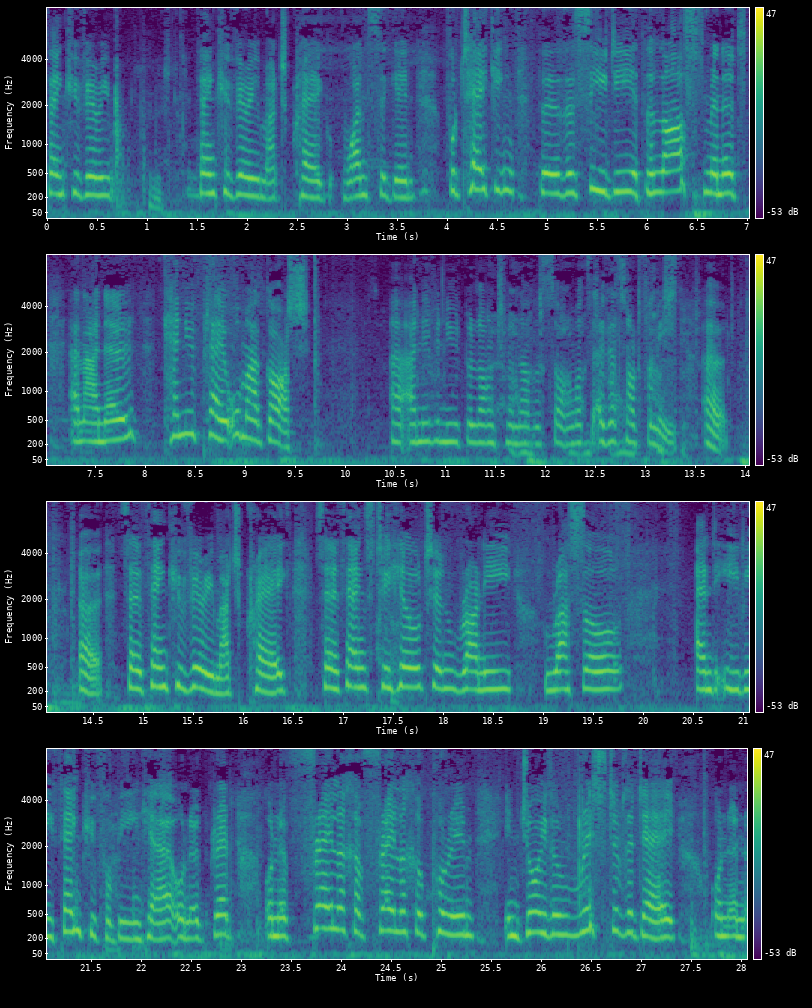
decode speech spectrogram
Thank you very, thank you very much, Craig, once again for taking the, the CD at the last minute. And I know, can you play? Oh my gosh. Uh, I never knew it belonged to another song. What's, oh, that's not for me. Oh. Oh, so thank you very much, Craig. So thanks to Hilton, Ronnie, Russell, and Evie, thank you for being here on a great, on a freiliche, freiliche Purim. Enjoy the rest of the day on an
